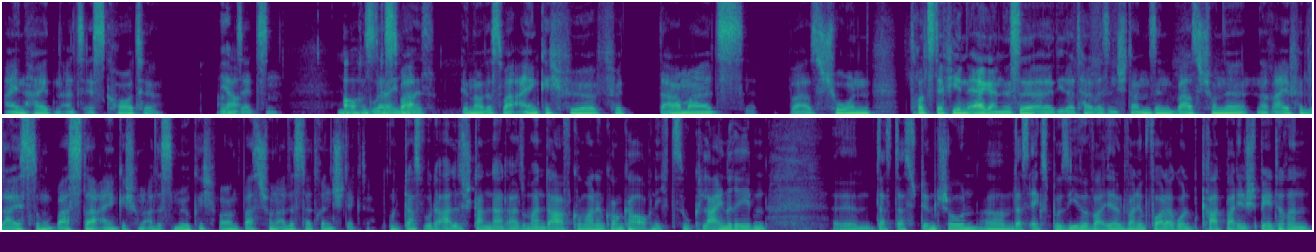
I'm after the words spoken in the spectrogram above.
Einheiten als Eskorte ansetzen. Ja, auch ein also guter das Hinweis. War, genau, das war eigentlich für, für damals war es schon, trotz der vielen Ärgernisse, äh, die da teilweise entstanden sind, war es schon eine, eine, reife Leistung, was da eigentlich schon alles möglich war und was schon alles da drin steckte. Und das wurde alles Standard. Also man darf Command Conquer auch nicht zu klein reden. Ähm, das, das stimmt schon. Ähm, das Explosive war irgendwann im Vordergrund, gerade bei den späteren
